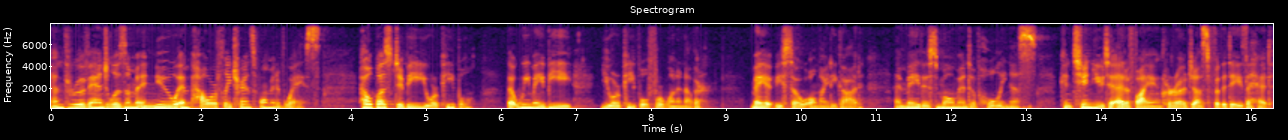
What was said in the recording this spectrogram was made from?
and through evangelism in new and powerfully transformative ways. Help us to be your people, that we may be your people for one another. May it be so, Almighty God. And may this moment of holiness continue to edify and encourage us for the days ahead.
